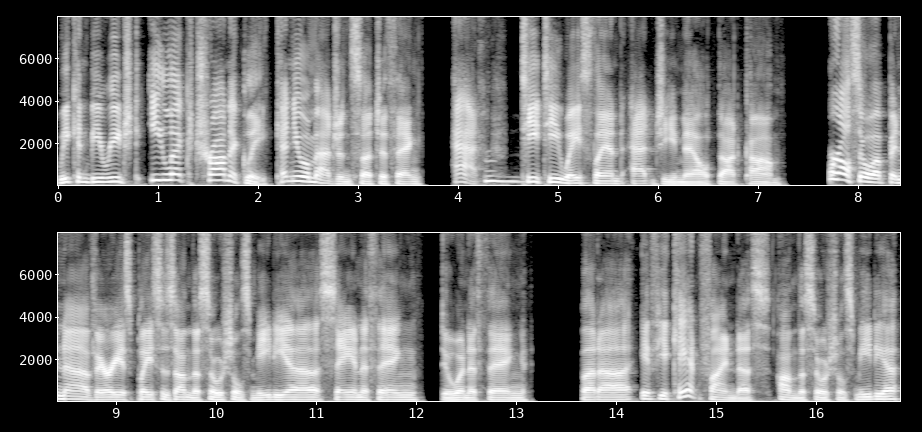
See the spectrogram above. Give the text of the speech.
we can be reached electronically. Can you imagine such a thing? At ttwasteland at gmail.com. We're also up in uh, various places on the socials media, saying a thing, doing a thing. But uh, if you can't find us on the socials media,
